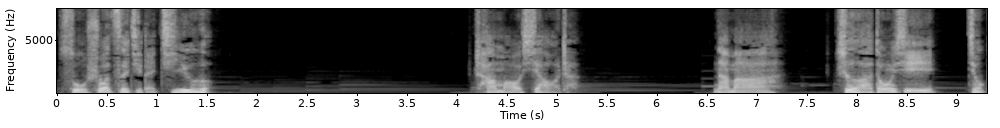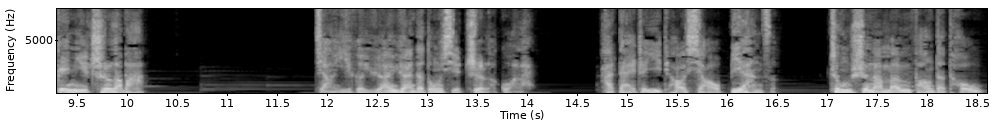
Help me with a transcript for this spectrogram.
诉说自己的饥饿。长毛笑着：“那么，这东西就给你吃了吧。”将一个圆圆的东西掷了过来，还带着一条小辫子，正是那门房的头。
